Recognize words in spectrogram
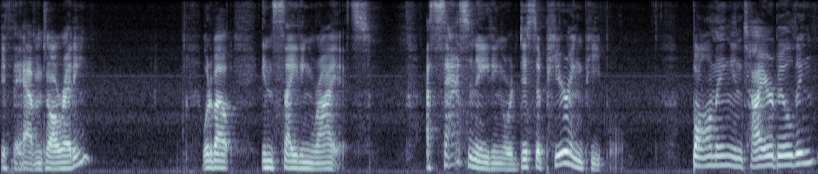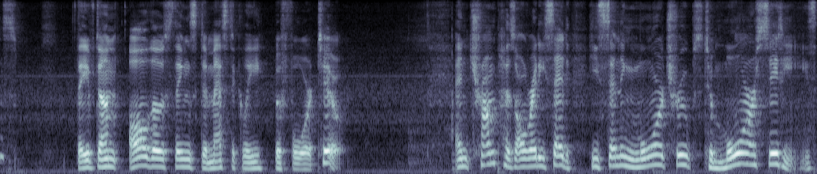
If they haven't already? What about inciting riots? Assassinating or disappearing people, bombing entire buildings. They've done all those things domestically before, too. And Trump has already said he's sending more troops to more cities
